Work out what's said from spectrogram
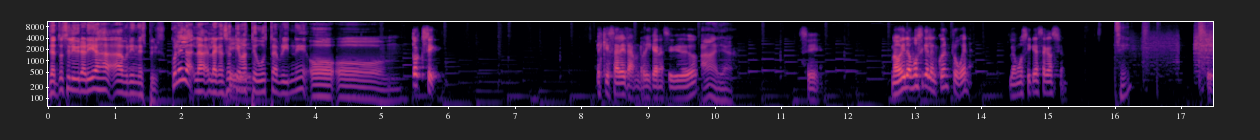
Ya, entonces liberarías a, a Britney Spears. ¿Cuál es la, la- la canción que más te gusta, Britney? O, o- Toxic. Es que sale tan rica en ese video. Ah, ya. Sí. No, y la música la encuentro buena. La música de esa canción. ¿Sí? Sí.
